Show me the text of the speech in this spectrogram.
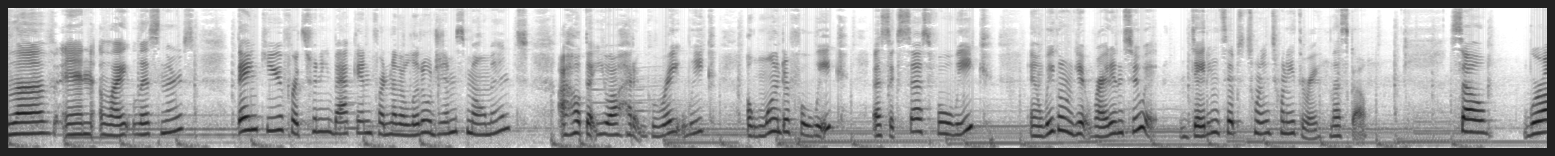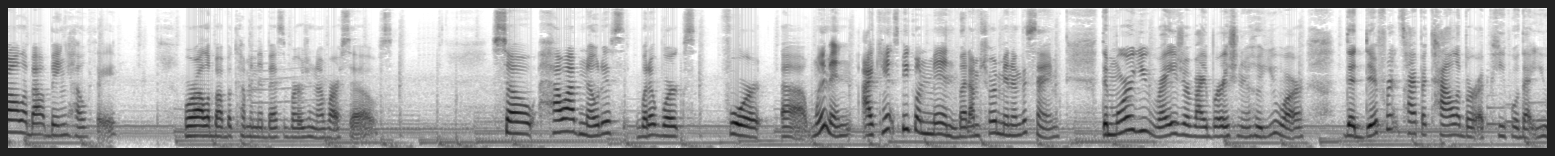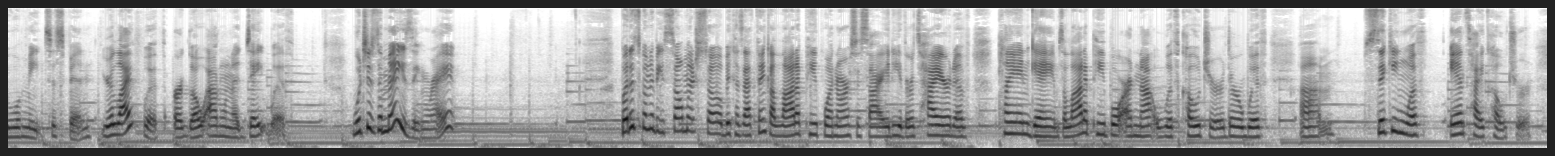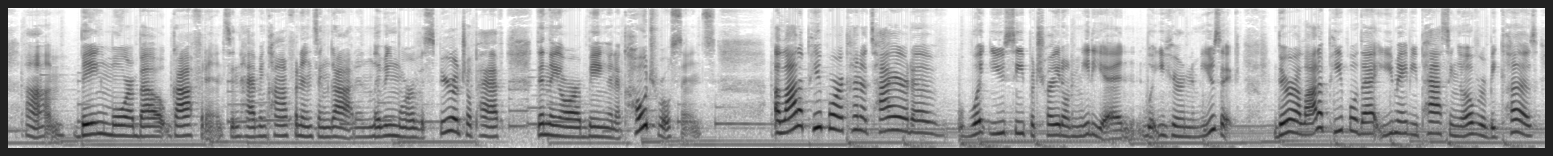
love, and light listeners. Thank you for tuning back in for another Little Gems moment. I hope that you all had a great week, a wonderful week, a successful week, and we're going to get right into it. Dating Tips 2023. Let's go. So, we're all about being healthy, we're all about becoming the best version of ourselves. So, how I've noticed what it works for uh, women, I can't speak on men, but I'm sure men are the same. The more you raise your vibration and who you are, the different type of caliber of people that you will meet to spend your life with or go out on a date with, which is amazing, right? But it's going to be so much so because I think a lot of people in our society they're tired of playing games. A lot of people are not with culture; they're with um, sticking with anti-culture um, being more about confidence and having confidence in god and living more of a spiritual path than they are being in a cultural sense. A lot of people are kind of tired of what you see portrayed on media and what you hear in the music. There are a lot of people that you may be passing over because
